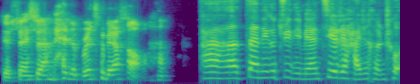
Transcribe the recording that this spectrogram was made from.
对，虽然虽然拍的不是特别好，他在那个剧里面接着还是很蠢，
